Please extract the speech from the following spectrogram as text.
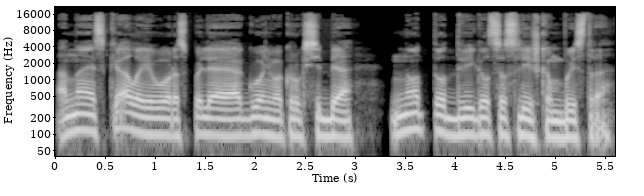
Она искала его, распыляя огонь вокруг себя, но тот двигался слишком быстро.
